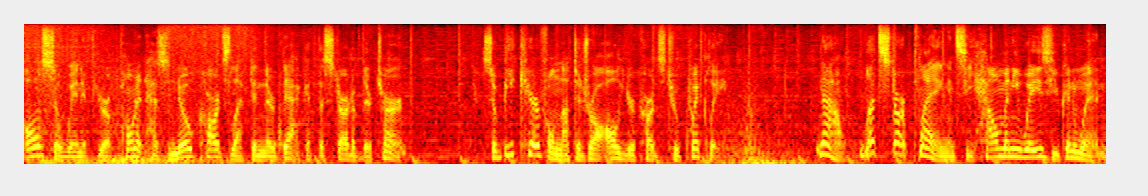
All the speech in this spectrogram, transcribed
also win if your opponent has no cards left in their deck at the start of their turn. So be careful not to draw all your cards too quickly. Now, let's start playing and see how many ways you can win.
